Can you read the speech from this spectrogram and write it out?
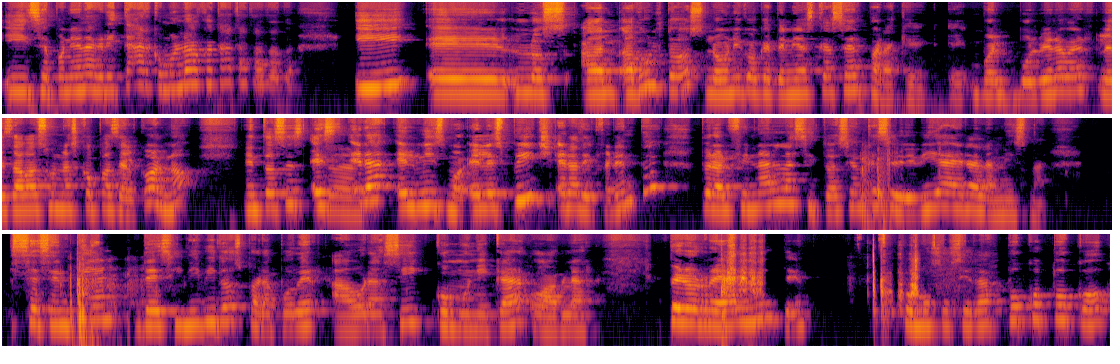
y se ponían a gritar como loco, ta, ta, ta, y eh, los adultos, lo único que tenías que hacer para que eh, volviera a ver, les dabas unas copas de alcohol, ¿no? Entonces era el mismo, el speech era diferente, pero al final la situación que se vivía era la misma. Se sentían desinhibidos para poder ahora sí comunicar o hablar, pero realmente como sociedad poco a poco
